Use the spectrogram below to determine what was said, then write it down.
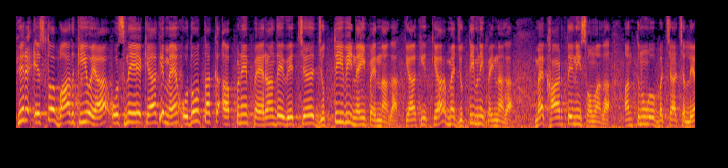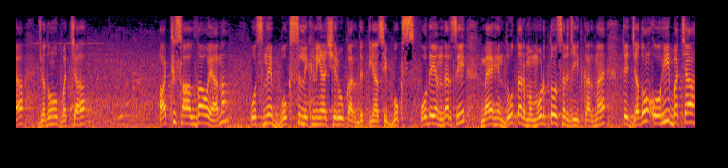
ਫਿਰ ਇਸ ਤੋਂ ਬਾਅਦ ਕੀ ਹੋਇਆ? ਉਸ ਨੇ ਇਹ ਕਿਹਾ ਕਿ ਮੈਂ ਉਦੋਂ ਤੱਕ ਆਪਣੇ ਪੈਰਾਂ ਦੇ ਵਿੱਚ ਜੁੱਤੀ ਵੀ ਨਹੀਂ ਪਹਿਨਾਂਗਾ। ਕਿਆ ਕਿ ਕਿਆ? ਮੈਂ ਜੁੱਤੀ ਵੀ ਨਹੀਂ ਪਹਿਨਾਂਗਾ। ਮੈਂ ਖਾੜ ਤੇ ਨਹੀਂ ਸੌਵਾਂਗਾ। ਅੰਤ ਨੂੰ ਉਹ ਬੱਚਾ ਚੱਲਿਆ। ਜਦੋਂ ਉਹ ਬੱਚਾ 8 ਸਾਲ ਦਾ ਹੋਇਆ ਨਾ, ਉਸਨੇ ਬੁੱਕਸ ਲਿਖਣੀਆਂ ਸ਼ੁਰੂ ਕਰ ਦਿੱਤੀਆਂ ਸੀ। ਬੁੱਕਸ ਉਹਦੇ ਅੰਦਰ ਸੀ, ਮੈਂ ਹਿੰਦੂ ਧਰਮ ਮੁੜ ਤੋਂ ਸਰਜੀਤ ਕਰਨਾ ਤੇ ਜਦੋਂ ਉਹੀ ਬੱਚਾ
